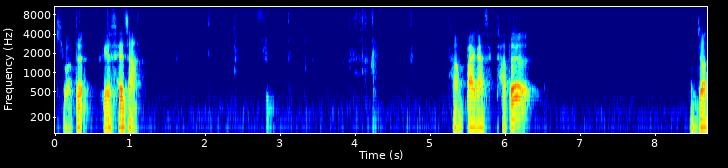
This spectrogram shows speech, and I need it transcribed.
키워드 그게 3장 다음 빨간색 카드. 먼저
